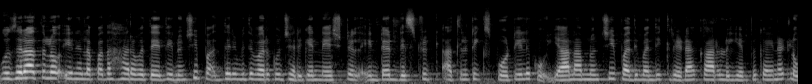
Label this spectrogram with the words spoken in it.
గుజరాత్లో ఈ నెల పదహారవ తేదీ నుంచి పద్దెనిమిది వరకు జరిగే నేషనల్ ఇంటర్ డిస్ట్రిక్ట్ అథ్లెటిక్స్ పోటీలకు యానాం నుంచి పది మంది క్రీడాకారులు ఎంపికైనట్లు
